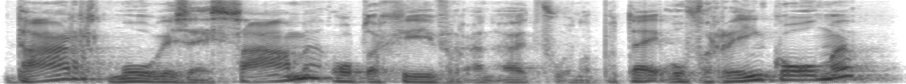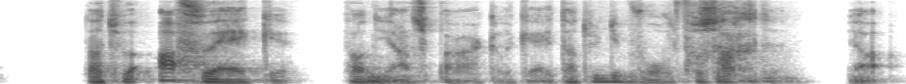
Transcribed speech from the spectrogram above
daar mogen zij samen, opdrachtgever en uitvoerende partij, overeenkomen dat we afwijken van die aansprakelijkheid. Dat we die bijvoorbeeld verzachten. Ja.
